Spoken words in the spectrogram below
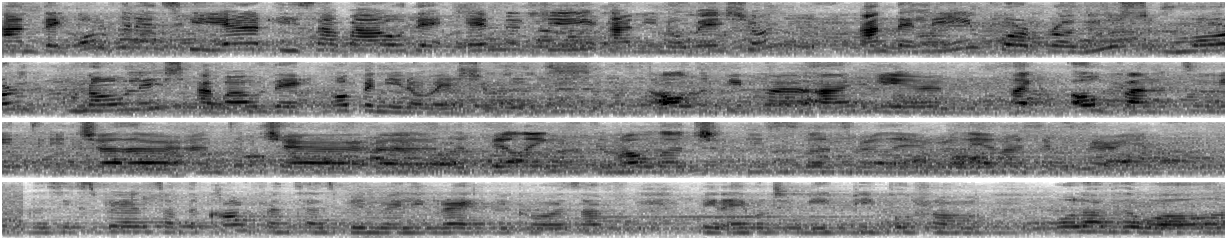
And the conference here is about the energy and innovation and the link for produce more knowledge about the open innovation. All the people are here like open to meet each other and to share uh, the feelings, the knowledge. This was really, really nice. This experience of the conference has been really great because I've been able to meet people from all over the world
